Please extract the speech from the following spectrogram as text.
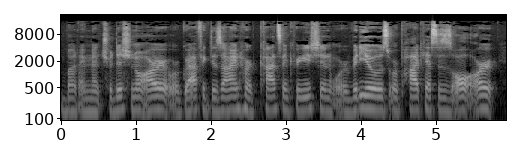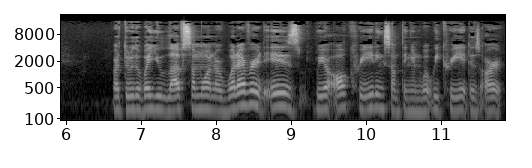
But I meant traditional art or graphic design or content creation or videos or podcasts. This is all art or through the way you love someone or whatever it is, we are all creating something, and what we create is art.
